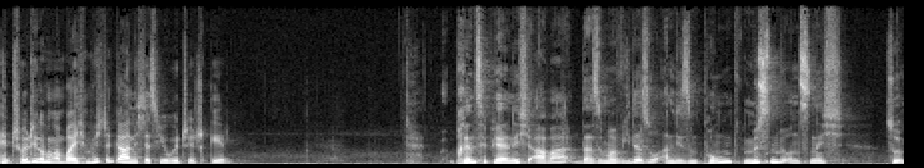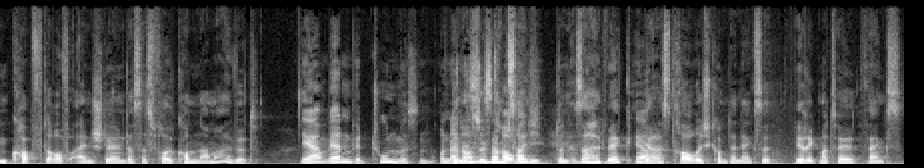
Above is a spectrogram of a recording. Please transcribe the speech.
Entschuldigung, aber ich möchte gar nicht, dass Jubicic geht. Prinzipiell nicht, aber da sind wir wieder so an diesem Punkt, müssen wir uns nicht so im Kopf darauf einstellen, dass das vollkommen normal wird. Ja, werden wir tun müssen. Und dann Genauso ist wie beim traurig. Sully. Dann ist er halt weg. Ja. Ja. ist traurig, kommt der nächste. Erik Martell, thanks.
